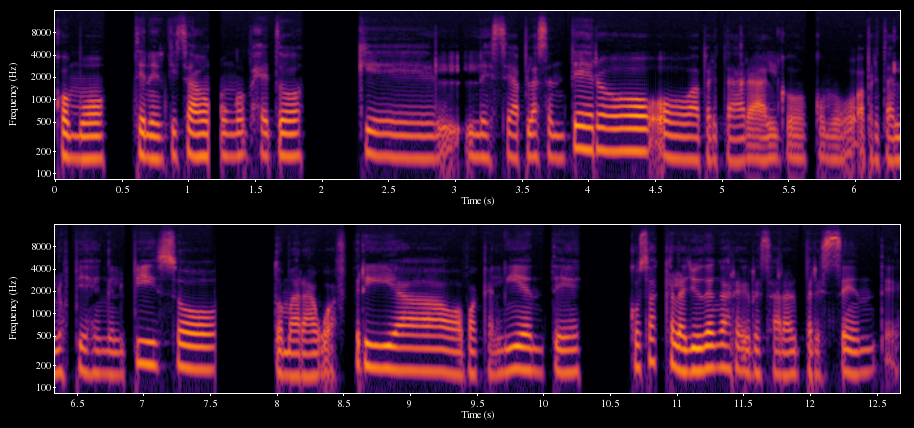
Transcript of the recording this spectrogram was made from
como tener quizás un objeto que le sea placentero o apretar algo como apretar los pies en el piso, tomar agua fría o agua caliente, cosas que le ayuden a regresar al presente.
